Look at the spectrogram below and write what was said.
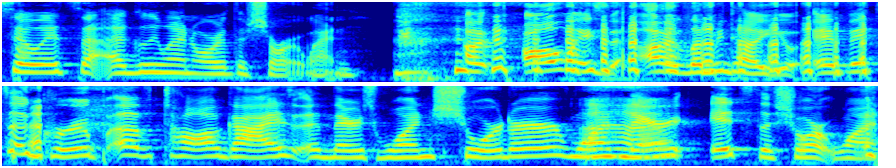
So it's the ugly one or the short one. Uh, always, uh, let me tell you, if it's a group of tall guys and there's one shorter one Uh-huh. there, it's the short one.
